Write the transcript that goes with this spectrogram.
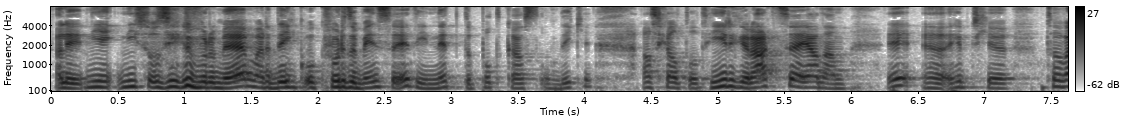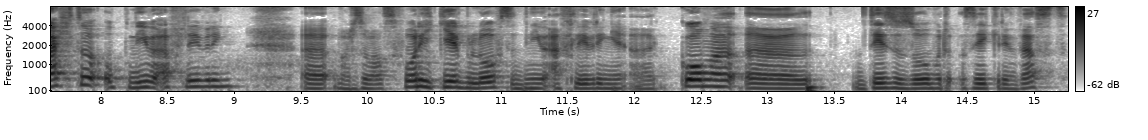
Allee, niet, niet zozeer voor mij, maar denk ook voor de mensen hè, die net de podcast ontdekken. Als je al tot hier geraakt bent, ja, dan hè, uh, heb je te wachten op nieuwe afleveringen. Uh, maar zoals vorige keer beloofd, de nieuwe afleveringen komen deze zomer zeker in vast.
